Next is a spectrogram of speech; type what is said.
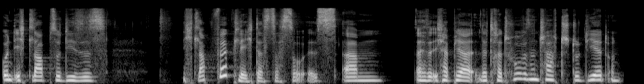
und ich glaube so dieses, ich glaube wirklich, dass das so ist. Ähm, also ich habe ja Literaturwissenschaft studiert und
